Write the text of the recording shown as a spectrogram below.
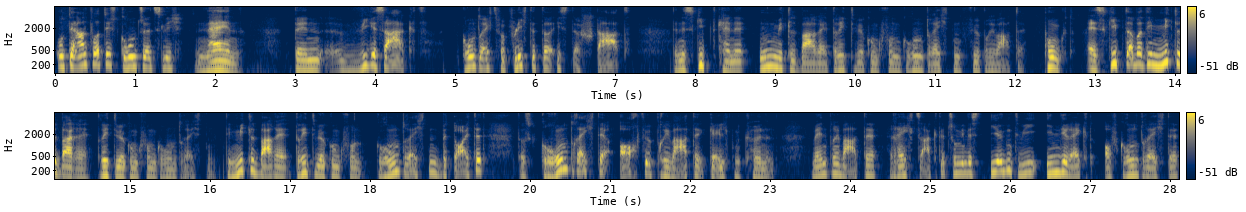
Und die Antwort ist grundsätzlich nein. Denn äh, wie gesagt, Grundrechtsverpflichteter ist der Staat. Denn es gibt keine unmittelbare Drittwirkung von Grundrechten für Private. Punkt. Es gibt aber die mittelbare Drittwirkung von Grundrechten. Die mittelbare Drittwirkung von Grundrechten bedeutet, dass Grundrechte auch für Private gelten können, wenn private Rechtsakte zumindest irgendwie indirekt auf Grundrechte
